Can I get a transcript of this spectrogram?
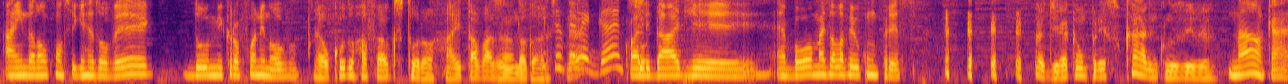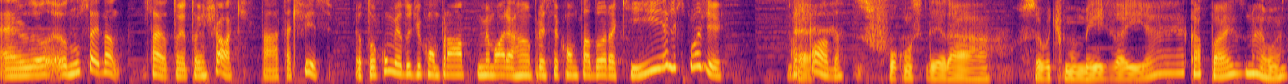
ainda não consegui resolver do microfone novo. É o cu do Rafael que estourou. Aí tá vazando agora. Qualidade é boa, mas ela veio com preço. Eu diria que é um preço caro, inclusive. Não, cara, é, eu, eu não sei, não. Sabe, eu tô, eu tô em choque. Tá, tá difícil. Eu tô com medo de comprar uma memória RAM pra esse computador aqui e ele explodir. Tá É. foda. Se for considerar o seu último mês aí, é capaz mesmo, né?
